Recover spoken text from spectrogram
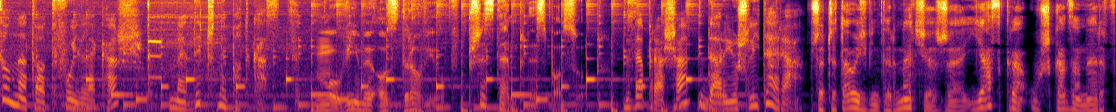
Co na to Twój lekarz? Medyczny podcast. Mówimy o zdrowiu w przystępny sposób. Zaprasza Dariusz Litera. Przeczytałeś w internecie, że jaskra uszkadza nerw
